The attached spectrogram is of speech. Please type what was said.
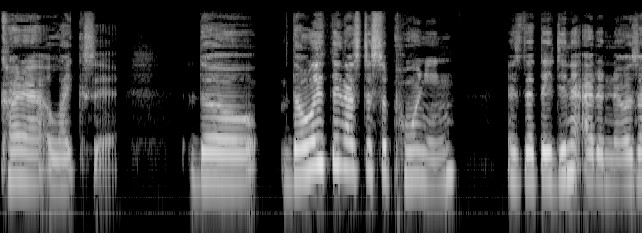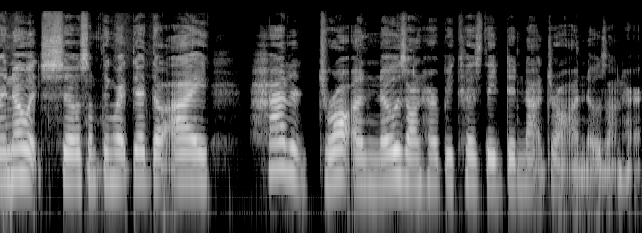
kind of likes it. Though the only thing that's disappointing is that they didn't add a nose. I know it shows something right there, though I had to draw a nose on her because they did not draw a nose on her.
